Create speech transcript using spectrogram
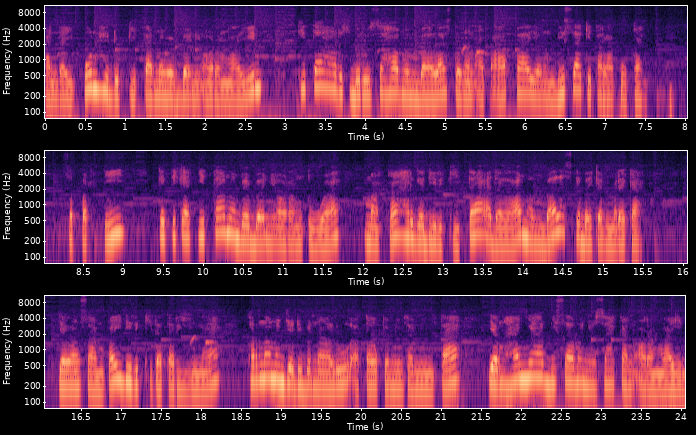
Andai pun hidup kita membebani orang lain, kita harus berusaha membalas dengan apa-apa yang bisa kita lakukan. Seperti ketika kita membebani orang tua, maka harga diri kita adalah membalas kebaikan mereka. Jangan sampai diri kita terhina karena menjadi benalu atau peminta-minta yang hanya bisa menyusahkan orang lain.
